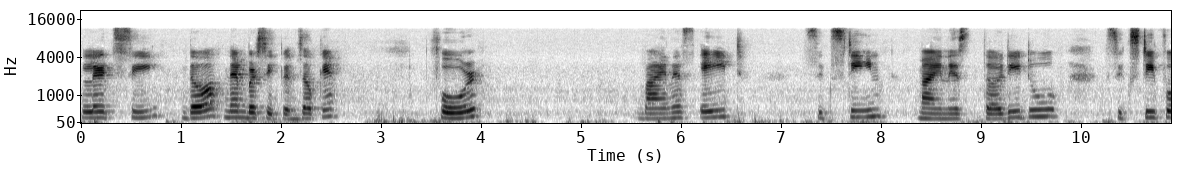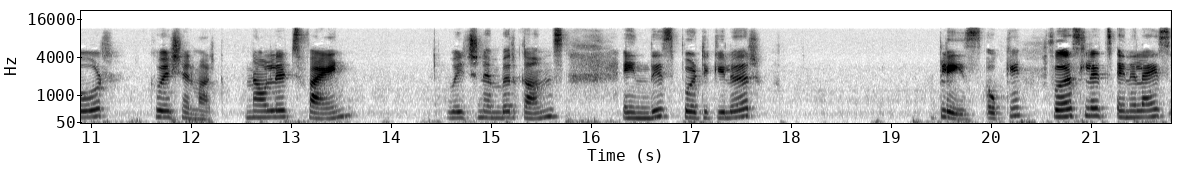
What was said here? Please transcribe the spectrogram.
let's see the number sequence okay? 4 minus 8 16 minus 32 64 question mark. Now let's find which number comes in this particular place okay? First let's analyze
